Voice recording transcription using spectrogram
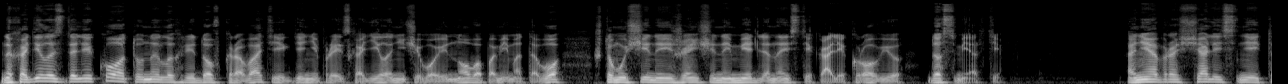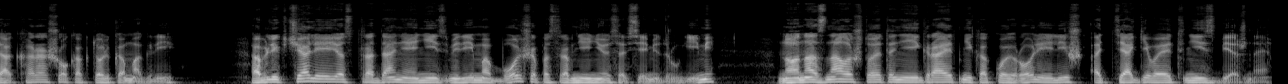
находилась далеко от унылых рядов кроватей, где не происходило ничего иного, помимо того, что мужчины и женщины медленно истекали кровью до смерти. Они обращались с ней так хорошо, как только могли, облегчали ее страдания неизмеримо больше по сравнению со всеми другими, но она знала, что это не играет никакой роли и лишь оттягивает неизбежное.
